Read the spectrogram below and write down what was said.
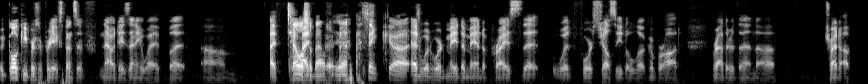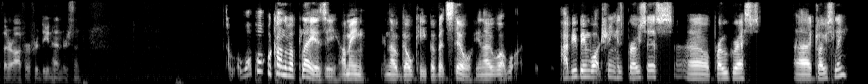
goalkeepers are pretty expensive nowadays anyway, but um, I tell us I, about it. Yeah, I think uh, Ed Woodward may demand a price that would force Chelsea to look abroad rather than uh, try to up their offer for Dean Henderson. What, what, what kind of a player is he? I mean, no goalkeeper, but still, you know, what, what have you been watching his process, uh, progress, uh, closely?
